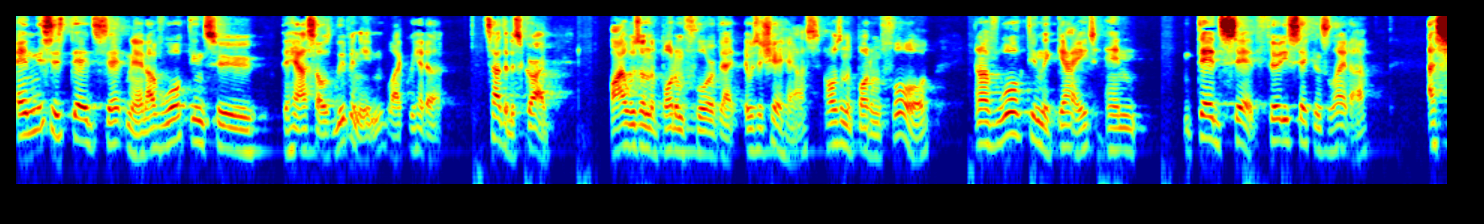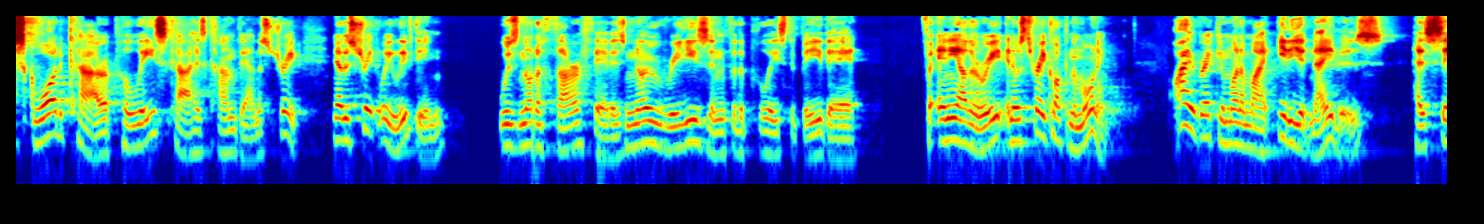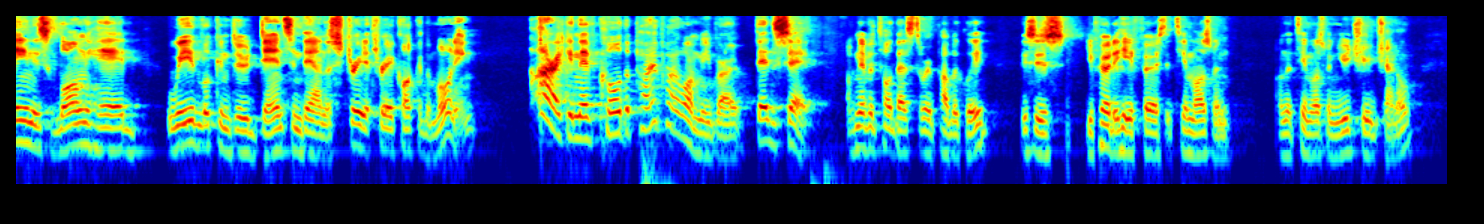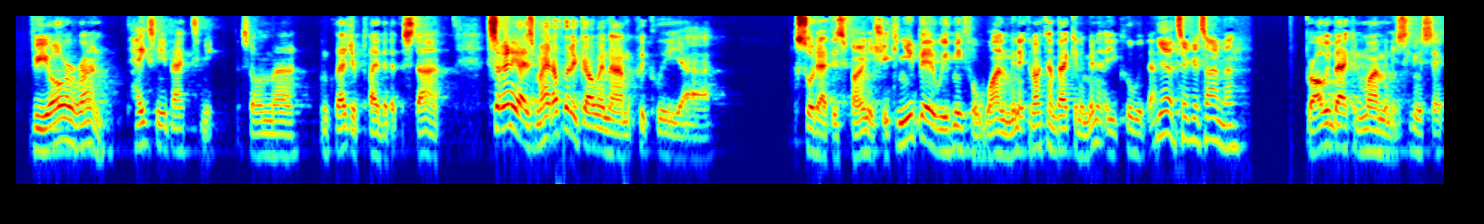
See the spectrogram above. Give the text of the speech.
And this is dead set, man. I've walked into the house I was living in. Like we had a, it's hard to describe. I was on the bottom floor of that. It was a share house. I was on the bottom floor and I've walked in the gate and dead set 30 seconds later, a squad car, a police car has come down the street. Now, the street that we lived in was not a thoroughfare. There's no reason for the police to be there for any other reason. And it was three o'clock in the morning. I reckon one of my idiot neighbors has seen this long haired, weird looking dude dancing down the street at three o'clock in the morning I reckon they've called the popo on me, bro. Dead set. I've never told that story publicly. This is you've heard it here first at Tim Osman on the Tim Osman YouTube channel. Viora Run takes me back to me. So I'm uh, I'm glad you played that at the start. So, anyways, mate, I've got to go and um, quickly uh, sort out this phone issue. Can you bear with me for one minute? Can I come back in a minute? Are you cool with that? Yeah, take your time, man. Bro, I'll be back in one minute. Just give me a sec.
